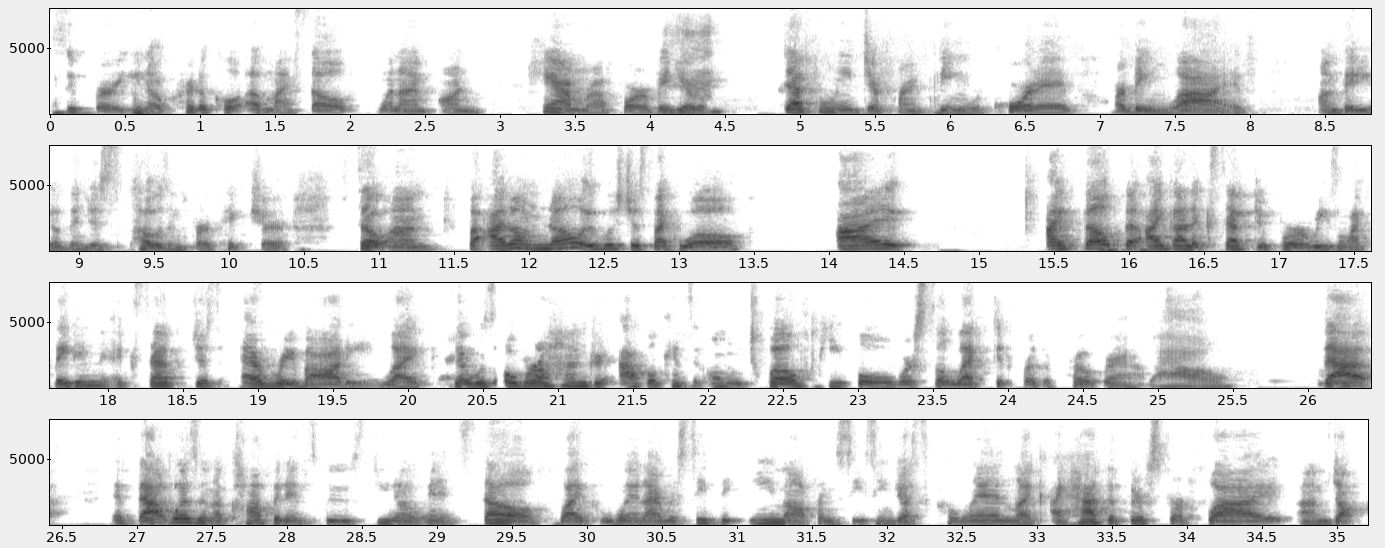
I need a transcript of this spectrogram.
super, you know, critical of myself when I'm on camera for a video. Mm-hmm. Definitely different being recorded or being live on video than just posing for a picture. So, um, but I don't know. It was just like, well, I I felt that I got accepted for a reason. Like they didn't accept just everybody. Like there was over a hundred applicants and only 12 people were selected for the program. Wow. That if that wasn't a confidence boost, you know, in itself, like when I received the email from Cece and Jessica Lynn, like I had the thriftstorefly.com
